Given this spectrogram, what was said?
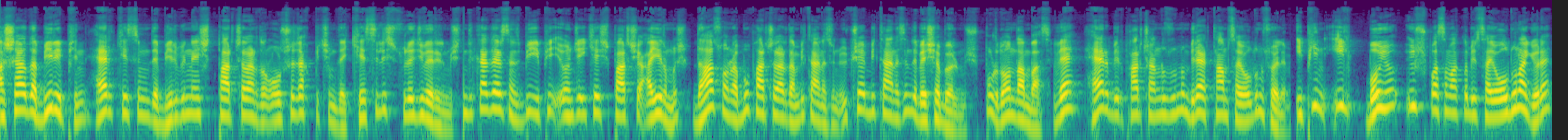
Aşağıda bir ipin her kesimde birbirine eşit parçalardan oluşacak biçimde kesiliş süreci verilmiş. Dikkat ederseniz bir ipi önce iki eşit parçaya ayırmış. Daha sonra bu parçalardan bir tanesini 3'e bir tanesini de 5'e bölmüş. Burada ondan bahsediyor. Ve her bir parçanın uzunluğunun birer tam sayı olduğunu söylemiş. İpin ilk boyu 3 basamaklı bir sayı olduğuna göre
